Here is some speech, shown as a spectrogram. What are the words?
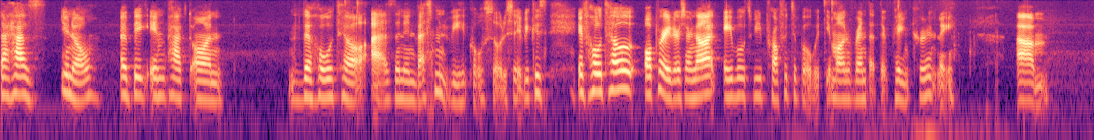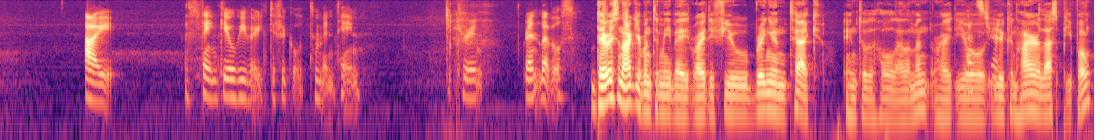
that has you know a big impact on the hotel as an investment vehicle so to say. Because if hotel operators are not able to be profitable with the amount of rent that they're paying currently um, I think it will be very difficult to maintain the current rent levels. There is an argument to be made, right? If you bring in tech into the whole element, right, you you can hire less people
